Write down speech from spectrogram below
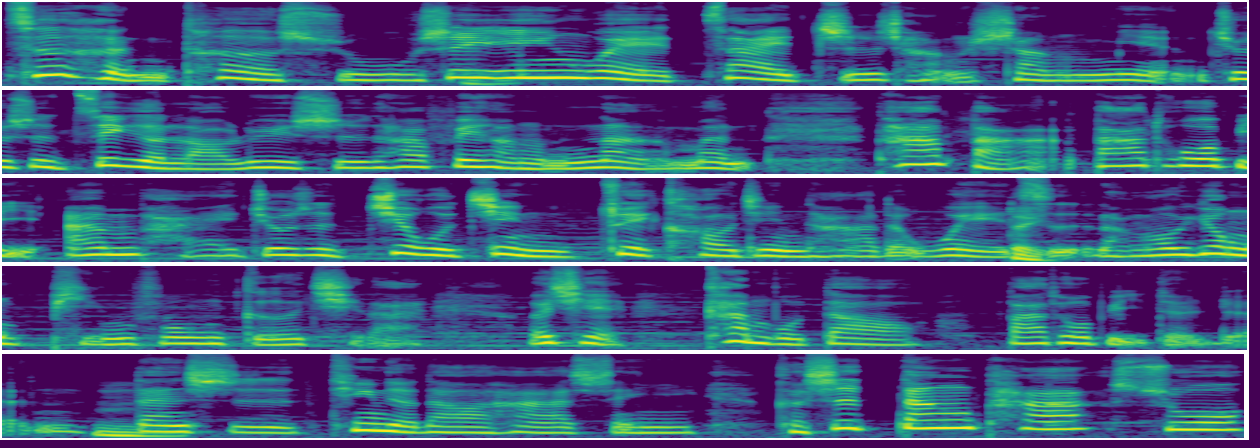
这很特殊，是因为在职场上面，就是这个老律师他非常纳闷，他把巴托比安排就是就近最靠近他的位置，然后用屏风隔起来，而且看不到。巴托比的人，但是听得到他的声音。嗯。可是当他说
